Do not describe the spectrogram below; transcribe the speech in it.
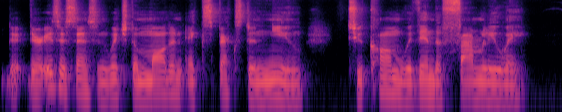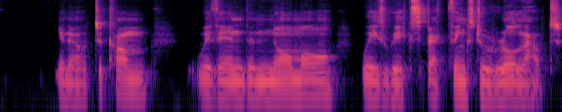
There, there is a sense in which the modern expects the new to come within the family way, you know, to come within the normal ways we expect things to roll out.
